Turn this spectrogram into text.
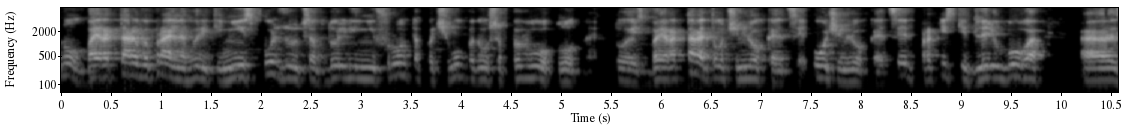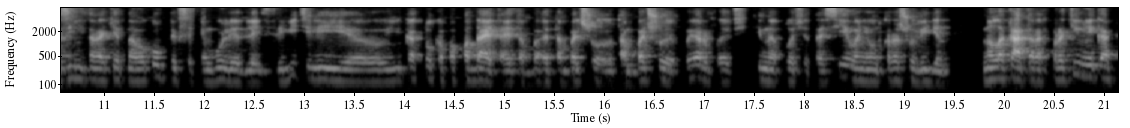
Ну, Байрактары, вы правильно говорите, не используются вдоль линии фронта. Почему? Потому что ПВО плотное. То есть Байрактар это очень легкая цель, очень легкая цель, практически для любого э, зенитно-ракетного комплекса, тем более для истребителей. э, и как только попадает, а это, это большой, там большой ПР, эффективная площадь рассеивания, он хорошо виден на локаторах противника.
